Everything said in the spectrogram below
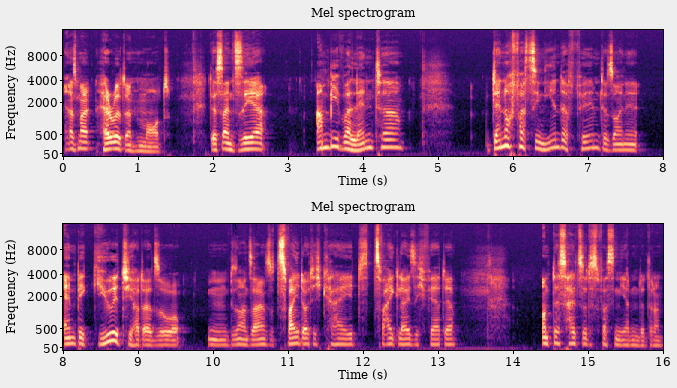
erstmal Harold and Maud. Das ist ein sehr ambivalenter, dennoch faszinierender Film, der so eine Ambiguity hat, also wie soll man sagen, so Zweideutigkeit, zweigleisig fährt er. Und das ist halt so das Faszinierende dran.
